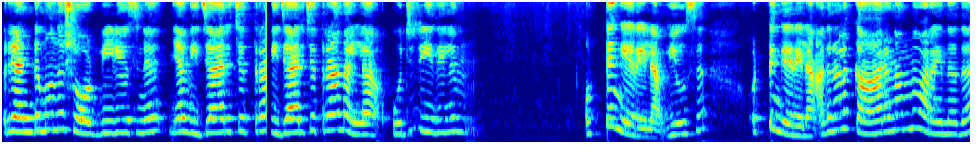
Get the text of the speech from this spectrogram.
രണ്ട് മൂന്ന് ഷോർട്ട് വീഡിയോസിന് ഞാൻ വിചാരിച്ചത്ര വിചാരിച്ചത്ര എന്നല്ല ഒരു രീതിയിലും ഒട്ടും കയറിയില്ല വ്യൂസ് ഒട്ടും കയറിയില്ല അതിനുള്ള കാരണം എന്ന് പറയുന്നത്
